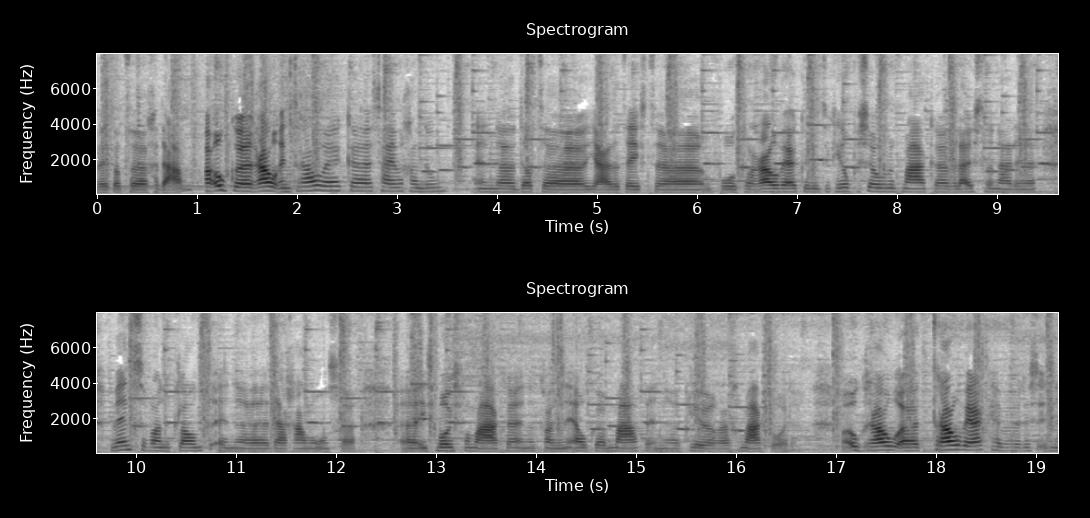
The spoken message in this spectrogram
werd dat, gedaan. Maar ook rouw- en trouwwerk zijn we gaan doen. En dat, ja, dat heeft bijvoorbeeld voor rouwwerk kun je natuurlijk heel persoonlijk maken. We luisteren naar de wensen van de klant en daar gaan we ons iets moois van maken. En dat kan in elke maat en kleur gemaakt worden. Maar ook rouw, trouwwerk hebben we dus in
